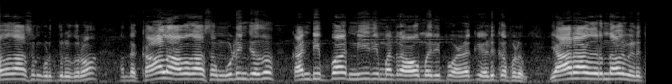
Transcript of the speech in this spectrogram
அவகாசம் கொடுத்துருக்குறோம். அந்த கால அவகாசம் முடிஞ்சதும் கண்டிப்பாக நீதிமன்ற அவமதிப்பு வழக்கு எடுக்கப்படும். யாராக இருந்தாலும் எடுக்க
